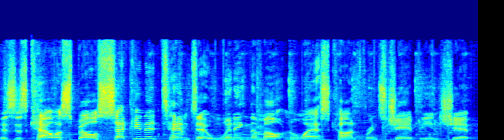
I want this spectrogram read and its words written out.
This is Kalispell's second attempt at winning the Mountain West Conference Championship.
